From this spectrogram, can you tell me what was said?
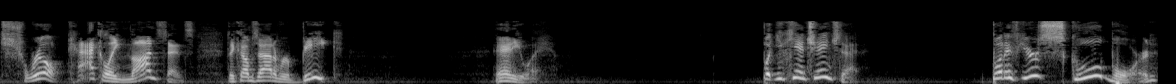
shrill, cackling nonsense that comes out of her beak. Anyway. But you can't change that. But if your school board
